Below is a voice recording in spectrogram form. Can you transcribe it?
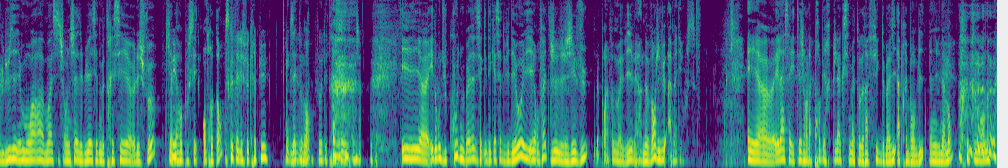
lui et moi, moi assis sur une chaise et lui a essayé de me tresser les cheveux, qui Oui. avaient repoussé entre-temps. Parce que t'as les cheveux crépus. Exactement. Donc, faut les tresser. Et, et donc du coup, il me passait des, des cassettes vidéo et, et en fait, j'ai vu, la première fois de ma vie, vers 9 ans, j'ai vu Amadeus. Et, euh, et là, ça a été genre la première claque cinématographique de ma vie, après Bambi, bien évidemment. Tout le monde.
